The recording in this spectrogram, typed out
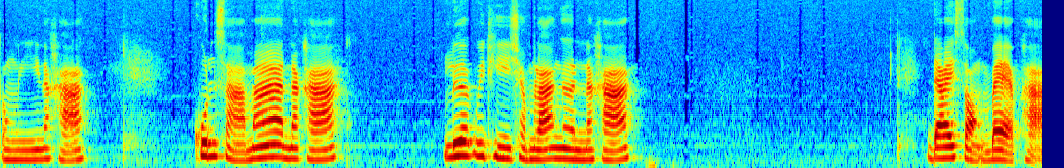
ตรงนี้นะคะ คุณสามารถนะคะ เลือกวิธีชำระเงินนะคะ ได้ 2 แบบค่ะ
